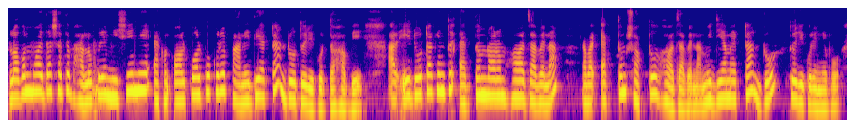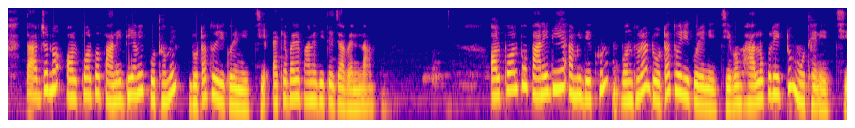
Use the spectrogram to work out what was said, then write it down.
লবণ ময়দার সাথে ভালো করে মিশিয়ে নিয়ে এখন অল্প অল্প করে পানি দিয়ে একটা ডো তৈরি করতে হবে। আর এই ডোটা কিন্তু একদম নরম হওয়া যাবে না, আবার একদম শক্তও হওয়া যাবে না। মিডিয়াম একটা ডো তৈরি করে নেব। তার জন্য অল্প অল্প পানি দিয়ে আমি প্রথমে ডোটা তৈরি করে নিচ্ছি। একেবারে পানি দিতে যাবেন না। অল্প অল্প পানি দিয়ে আমি দেখুন বন্ধুরা ডোটা তৈরি করে নিচ্ছি এবং ভালো করে একটু মুথে নিচ্ছি।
